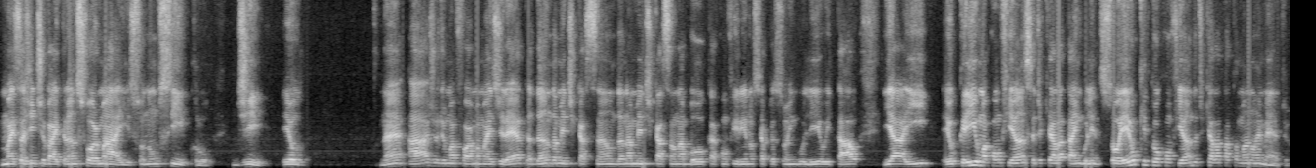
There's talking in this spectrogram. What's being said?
Mas a gente vai transformar isso num ciclo de eu né, ajo de uma forma mais direta, dando a medicação, dando a medicação na boca, conferindo se a pessoa engoliu e tal. E aí eu crio uma confiança de que ela está engolindo. Sou eu que estou confiando de que ela está tomando o um remédio.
